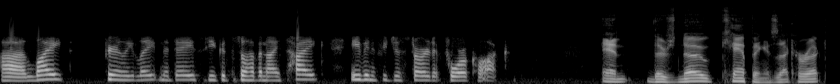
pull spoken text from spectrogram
uh, light fairly late in the day, so you could still have a nice hike, even if you just started at four o'clock. And there's no camping, is that correct?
